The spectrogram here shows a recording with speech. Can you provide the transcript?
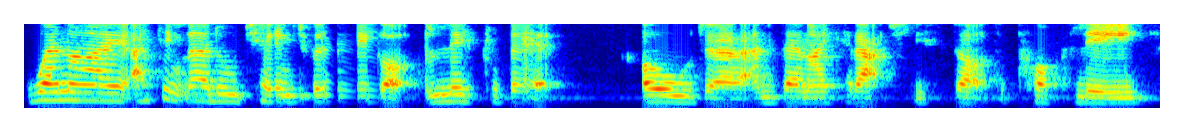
when I, I think that all changed when they got a little bit older, and then I could actually start to properly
